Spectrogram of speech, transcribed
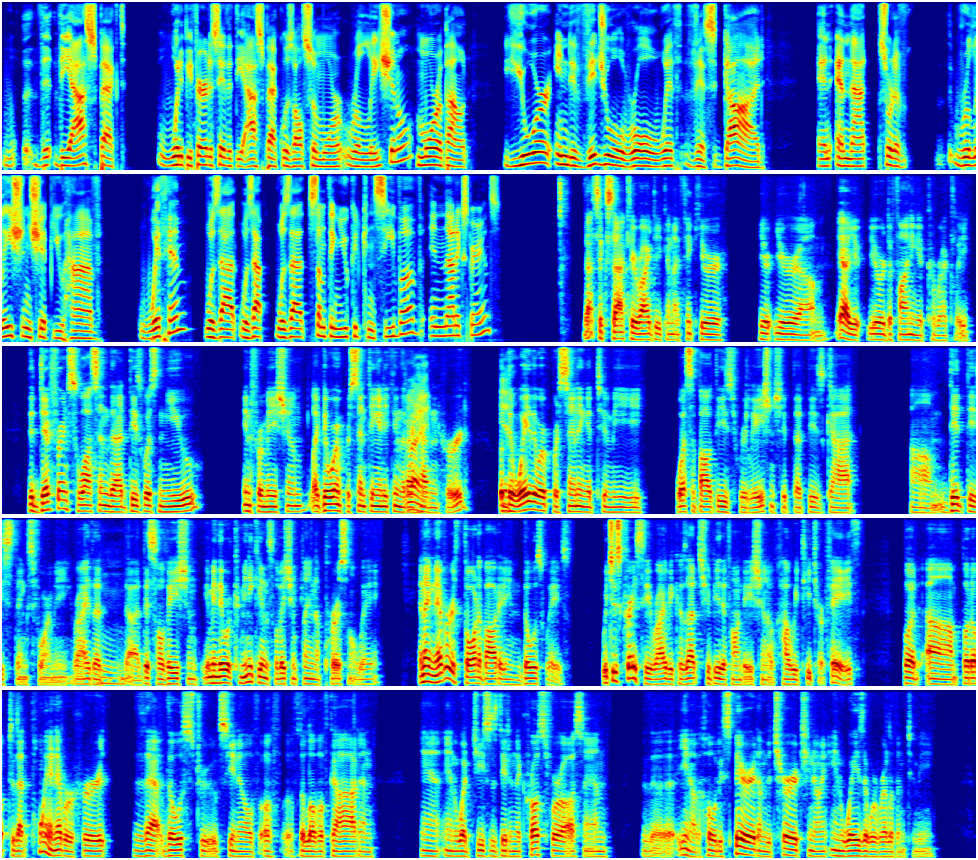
the the aspect. Would it be fair to say that the aspect was also more relational, more about your individual role with this God and and that sort of relationship you have with him was that was that was that something you could conceive of in that experience that's exactly right deacon i think you're you're you're um yeah you're, you're defining it correctly the difference wasn't that this was new information like they weren't presenting anything that right. i hadn't heard but yeah. the way they were presenting it to me was about these relationship that this God um, did these things for me, right? That mm. uh, the salvation. I mean, they were communicating the salvation plan in a personal way, and I never thought about it in those ways, which is crazy, right? Because that should be the foundation of how we teach our faith. But um, but up to that point, I never heard that those truths, you know, of, of, of the love of God and, and and what Jesus did in the cross for us, and the you know the Holy Spirit and the church, you know, in ways that were relevant to me.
